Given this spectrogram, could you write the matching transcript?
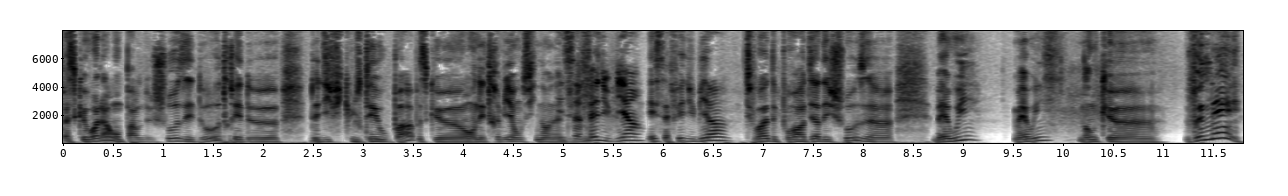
parce que voilà, on parle de choses et d'autres et de, de difficultés ou pas, parce que on est très bien aussi dans notre Et ça vie. fait du bien. Et ça fait du bien, tu vois, de pouvoir dire des choses. euh, ben oui, ben oui. Donc, euh, venez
